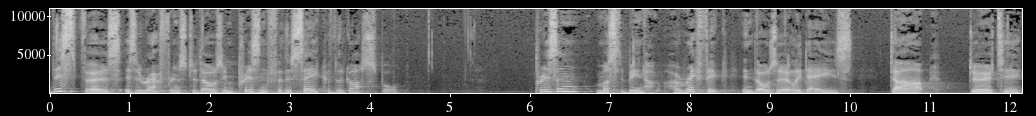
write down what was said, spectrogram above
This verse is a reference to those imprisoned for the sake of the gospel. Prison must have been horrific in those early days dark, dirty,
